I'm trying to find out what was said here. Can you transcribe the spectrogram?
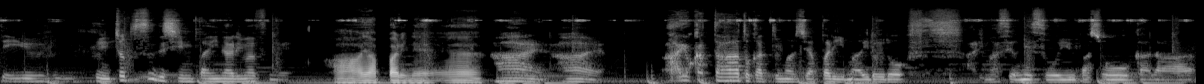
ていうふうに、ちょっとすぐ心配になりますね。ああ、やっぱりね。はい、はい。ああ、よかったとかって言いますし、やっぱりまあいろいろありますよね。そういう場所柄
